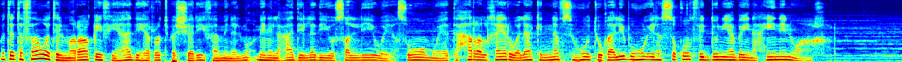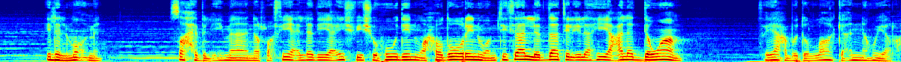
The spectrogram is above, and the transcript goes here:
وتتفاوت المراقي في هذه الرتبة الشريفة من المؤمن العادي الذي يصلي ويصوم ويتحرى الخير ولكن نفسه تغالبه إلى السقوط في الدنيا بين حين وآخر. إلى المؤمن صاحب الإيمان الرفيع الذي يعيش في شهود وحضور وامتثال للذات الإلهية على الدوام فيعبد الله كأنه يرى.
